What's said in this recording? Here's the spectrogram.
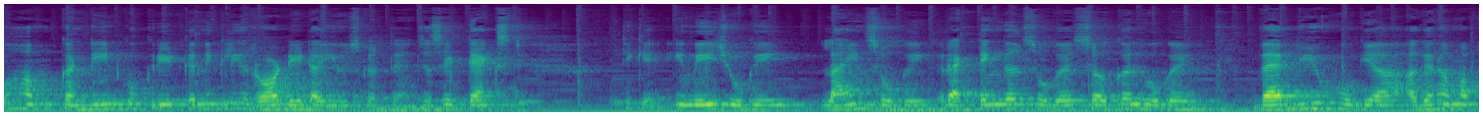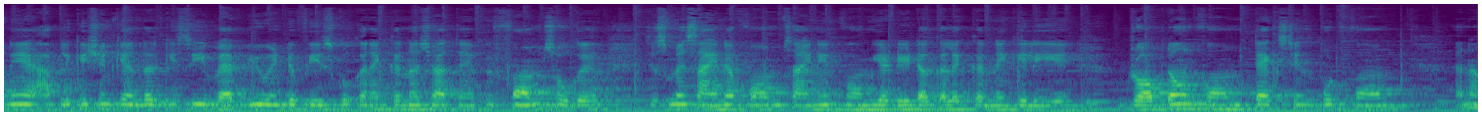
हम कंटेंट को क्रिएट करने के लिए रॉ डेटा यूज़ करते हैं, जैसे टेक्स्ट ठीक है इमेज हो गई लाइंस हो गई रेक्टेंगल्स हो गए सर्कल हो गए वेब व्यू हो गया। अगर हम अपने एप्लीकेशन के अंदर किसी वेब व्यू इंटरफेस को कनेक्ट करना चाहते हैं, फिर फॉर्म्स हो गए, जिसमें sign up form sign in form या डेटा कलेक्ट करने के लिए drop down form text input form है ना?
